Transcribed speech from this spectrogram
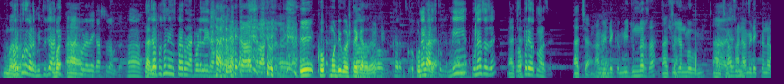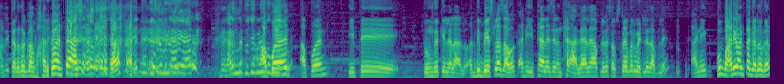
बरोबर भरपूर गड मी तुझ्या ब- हा. आठवड्याला एक असतो आमचा हा. तुझ्यापासून इन्स्पायर होऊन आठवड्याला एक आमचा. आमचा असतो आठवड्याला एक. ही खूप मोठी गोष्ट आहे हो, खरं हो, खरंच. कुठून नाही, आल्या? खरंच खूप- मी पुण्याचाच आहे अच्छा प्रॉपर यवतमाळचा आहे. अच्छा आम्ही डेक्कन मी जुन्नरचा अच्छा शिवजन्मभूमी अच्छा हा, आणि. आम्ही डेक्कनला राहतो. खरं तर का भारी वाटतं नाही, असं खरंच, खरंच. हा? नाही, अरे, तू नाही, दिसलं नाही. म्हटलं अरे यार कारण मी तुझे व्हिडिओ आपण आपण इथे तुंग किल्ल्याला आलो. अगदी बेसलाच आहोत आणि इथे आल्याच्यानंतर आल्या आल्या आपल्याला सबस्क्रायबर भेटलेत आपले. आणि खूप भारी वाटतं खरोखर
